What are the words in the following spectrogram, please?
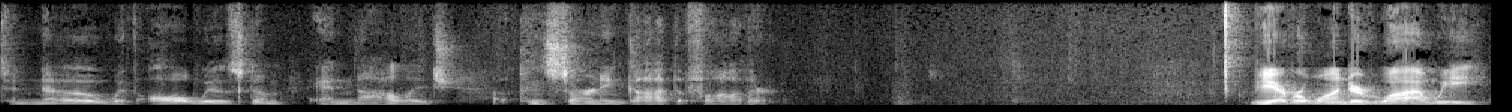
to know with all wisdom and knowledge concerning God the Father. Have you ever wondered why we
